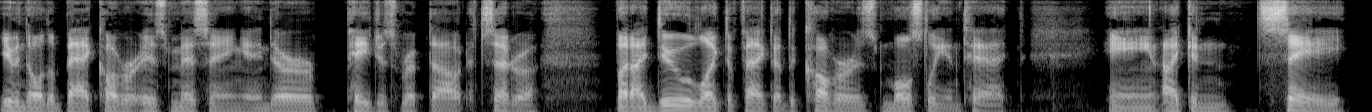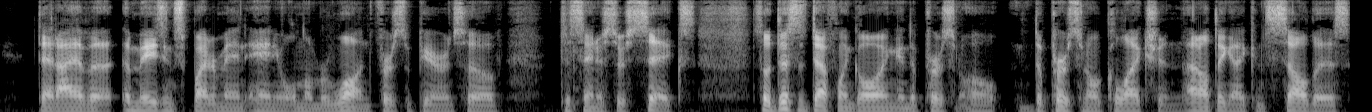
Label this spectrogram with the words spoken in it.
even though the back cover is missing and there are pages ripped out, etc. But I do like the fact that the cover is mostly intact, and I can say that I have an Amazing Spider-Man annual number one, first appearance of to Sinister Six. So this is definitely going in the personal the personal collection. I don't think I can sell this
